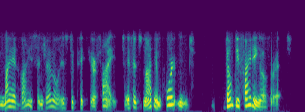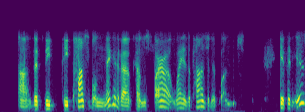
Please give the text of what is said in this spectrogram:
my advice in general is to pick your fight. If it's not important, don't be fighting over it. Uh, the, the, the possible negative outcomes far outweigh the positive ones. If it is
